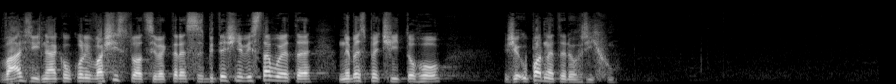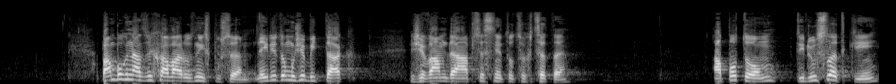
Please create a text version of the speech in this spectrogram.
váš říž, na jakoukoliv vaši situaci, ve které se zbytečně vystavujete nebezpečí toho, že upadnete do hříchu. Pán Bůh nás vychovává různým způsobem. Někdy to může být tak, že vám dá přesně to, co chcete. A potom ty důsledky,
